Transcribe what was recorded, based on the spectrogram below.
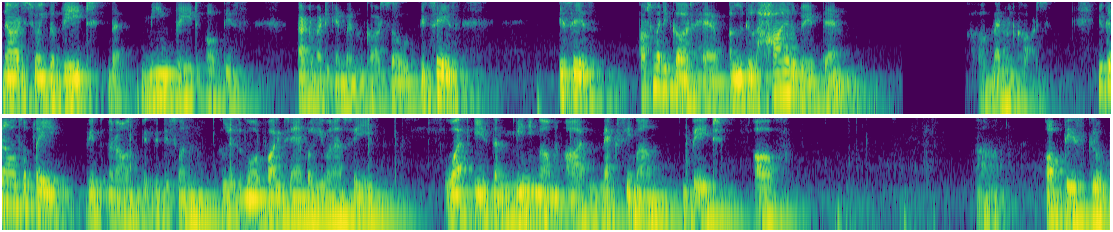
Now it's showing the weight, the mean weight of this automatic and manual car. So it says it says automatic cars have a little higher weight than uh, manual cars. You can also play with around with, with this one a little more. For example, you wanna see what is the minimum or maximum weight of uh, of this group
